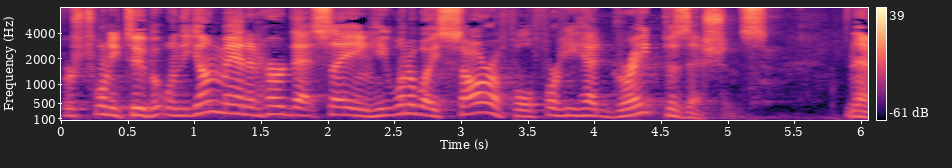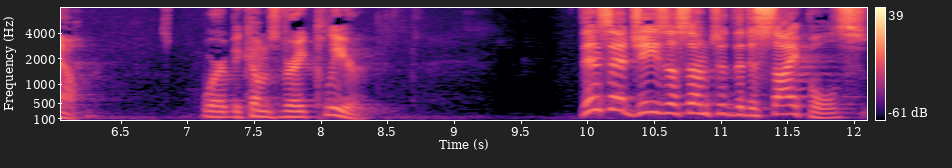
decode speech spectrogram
Verse 22 But when the young man had heard that saying, he went away sorrowful, for he had great possessions. Now, where it becomes very clear then said Jesus unto the disciples,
